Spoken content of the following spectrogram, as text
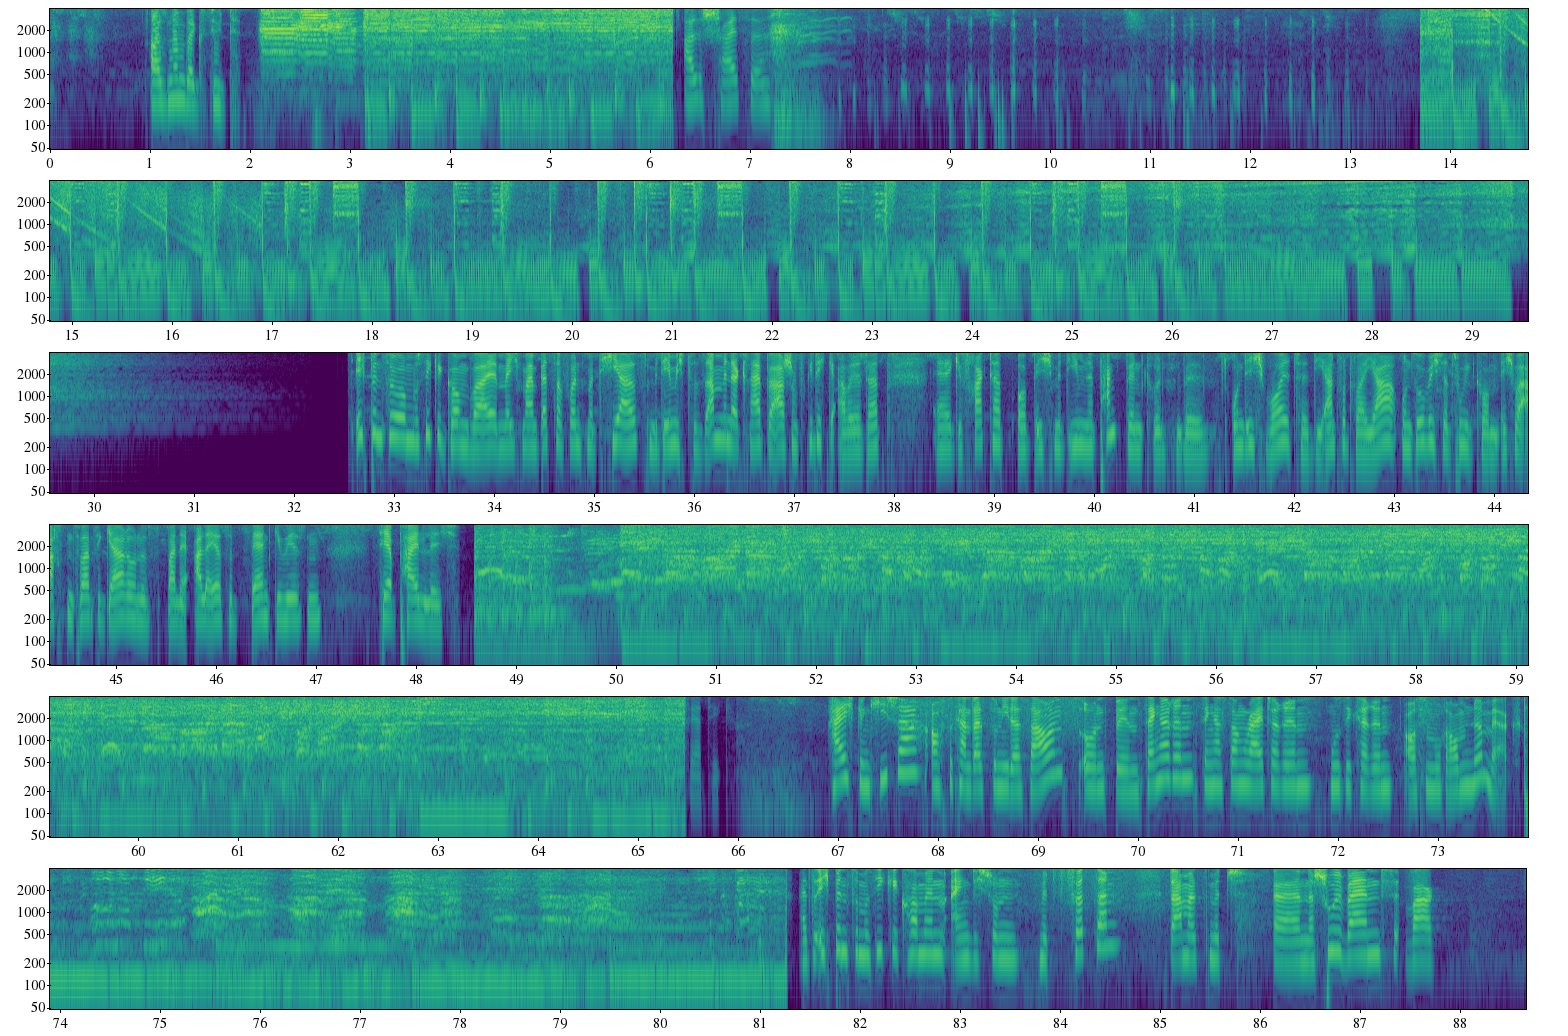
aus Nürnberg Süd. Alles scheiße. thank you bin zur Musik gekommen, weil mich mein bester Freund Matthias, mit dem ich zusammen in der Kneipe Arsch und Friedrich gearbeitet habe, äh, gefragt hat, ob ich mit ihm eine Punkband gründen will. Und ich wollte. Die Antwort war ja und so bin ich dazugekommen. Ich war 28 Jahre und es ist meine allererste Band gewesen. Sehr peinlich. Hi, ich bin Kisha, auch bekannt als Sonida Sounds und bin Sängerin, Singer-Songwriterin, Musikerin aus dem Raum Nürnberg. Also ich bin zur Musik gekommen eigentlich schon mit 14, damals mit äh, einer Schulband, war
